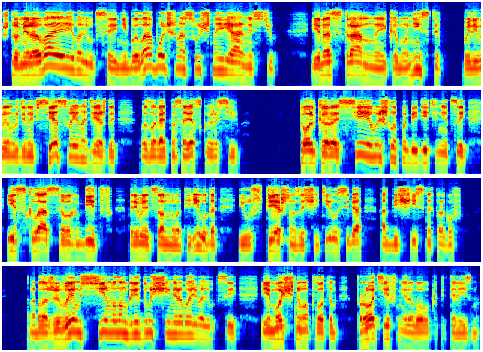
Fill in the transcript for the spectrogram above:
что мировая революция не была больше насущной реальностью, иностранные коммунисты были вынуждены все свои надежды возлагать на советскую Россию. Только Россия вышла победительницей из классовых битв революционного периода и успешно защитила себя от бесчисленных врагов. Она была живым символом грядущей мировой революции и мощным оплотом против мирового капитализма.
